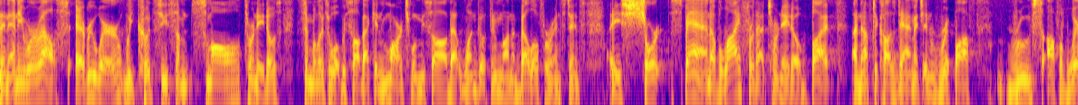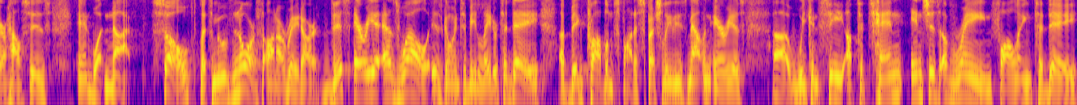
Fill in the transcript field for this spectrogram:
than anywhere else. Everywhere we could see some small tornadoes, similar to what we saw back in March when we saw that one go through Montebello, for instance. A short span of life for that tornado, but enough to cause damage and rip off roofs off of warehouses and whatnot. So let's move north on our radar. This area as well is going to be later today a big problem spot, especially these mountain areas. Uh, we can see up to 10 inches of rain falling today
